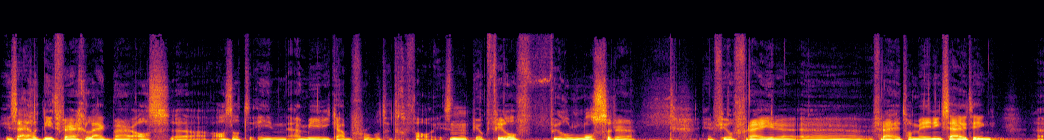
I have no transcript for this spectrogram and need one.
is eigenlijk niet vergelijkbaar als, eh, als dat in Amerika bijvoorbeeld het geval is. Dan Hmm. heb je ook veel, veel lossere en veel vrijere eh, vrijheid van meningsuiting. Eh,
